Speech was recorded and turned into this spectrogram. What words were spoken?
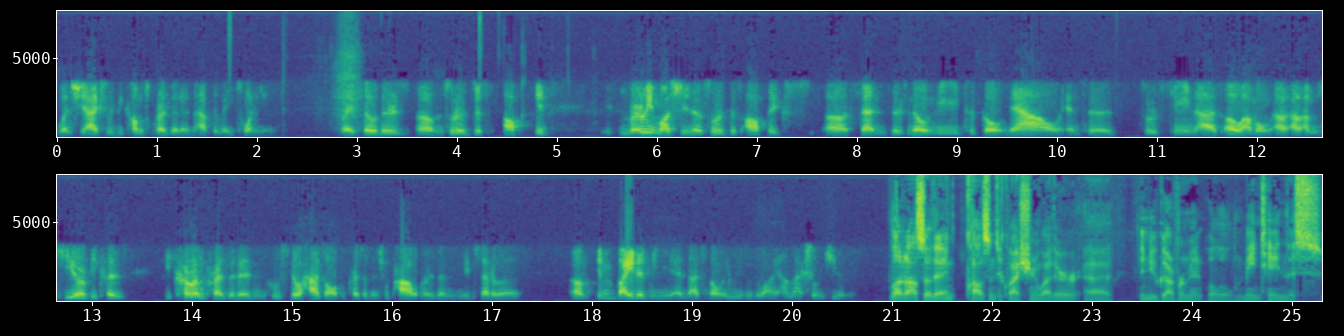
when she actually becomes president after May 20th, right? So there's um, sort of just op- it's very much in a sort of this optics uh, sense. There's no need to go now and to sort of seen as oh I'm on, I'm here because the current president who still has all the presidential powers and et cetera um, invited me, and that's the only reason why I'm actually here. Well, it also then calls into question whether uh, the new government will maintain this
